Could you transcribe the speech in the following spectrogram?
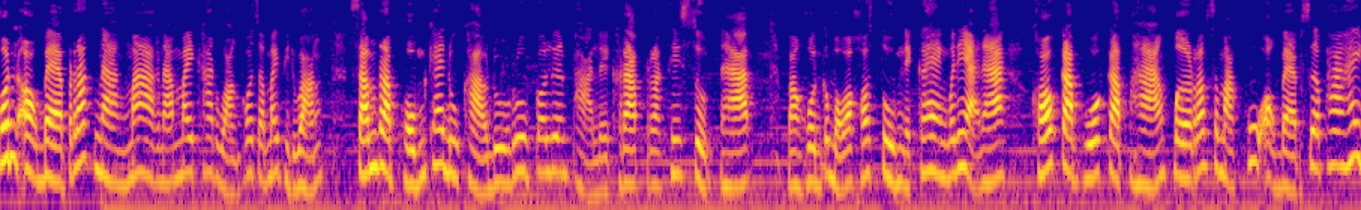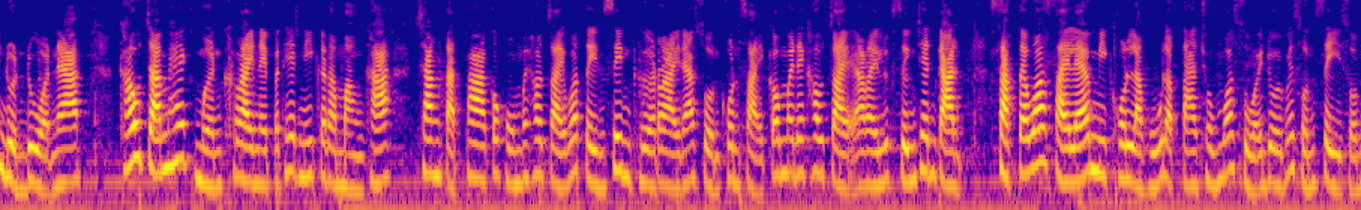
คนออกแบบรักนางมากนะ ไม่คาดหวังก็จะไม่ผิดหวังสำหรับผมแค่ดูข่าวดูรูปก็เลื่อนผ่านเลยครับ รักที่สุดนะคะ บางคนก็บอกว่าคอสตูมเนี่ยแกล้งปะเนี่ยนะขอกลับหัวกลับหางเปิดรับสมัครผู้ออกแบบเสื้อผ้าให้ด่วนๆนะเขาจำให้เหมือนใครในประเทศนี้กระมังคะช่างตัดผ้าก็คงไม่เข้าใจว่าตีนสิ้นคืออะไรนะส่วนคนใส่ก็ไม่ได้เข้าใจอะไรลึกซึ้งเช่นกัน สักแต่ว่าใส่แล้วมีคนหลับหูหลับตาชมว่าสวยโดยไม่สน4สน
